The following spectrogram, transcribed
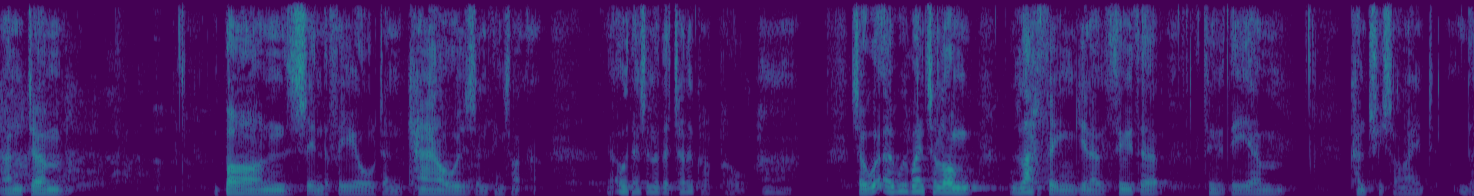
and um, barns in the field and cows and things like that. You know, oh, there's another telegraph pole. Ah. So uh, we went along laughing, you know, through the through the um, countryside the,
